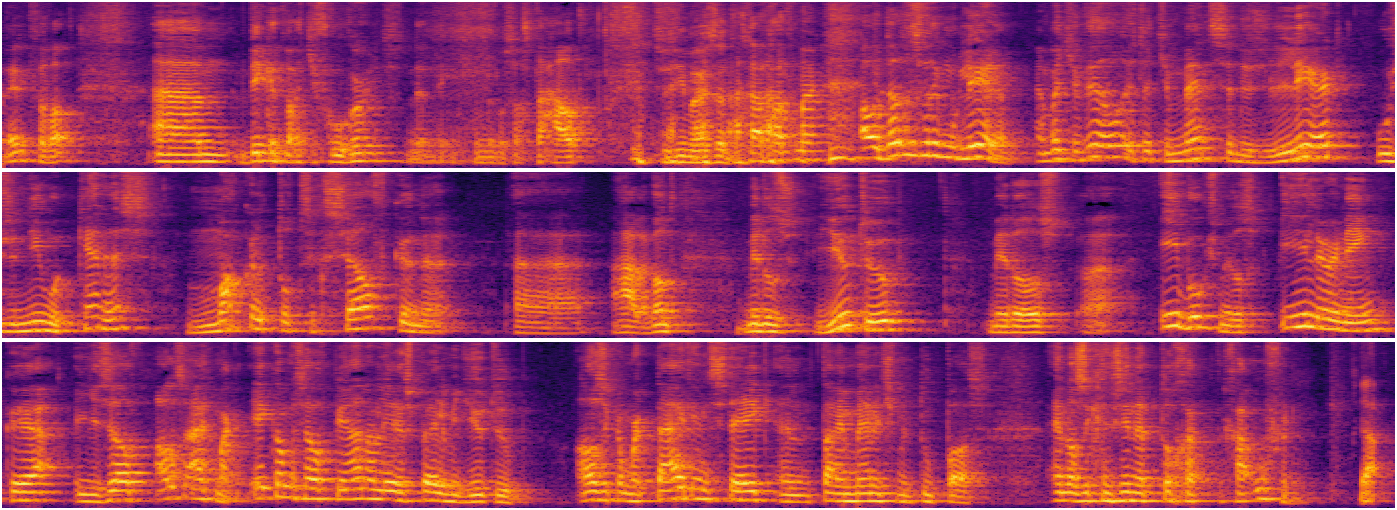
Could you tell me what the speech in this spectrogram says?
weet ik veel wat. Um, Wicked wat je vroeger, dat denk ik inmiddels achterhaald. Zo zie maar eens dat het gaat. Maar oh, dat is wat ik moet leren. En wat je wil, is dat je mensen dus leert hoe ze nieuwe kennis makkelijk tot zichzelf kunnen halen. Want middels YouTube, middels e-books, middels e-learning kun je jezelf alles eigen maken. Ik kan mezelf piano leren spelen met YouTube. Als ik er maar tijd in steek en time management toepas. En als ik geen zin heb, toch ga, ga oefenen. Ja.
